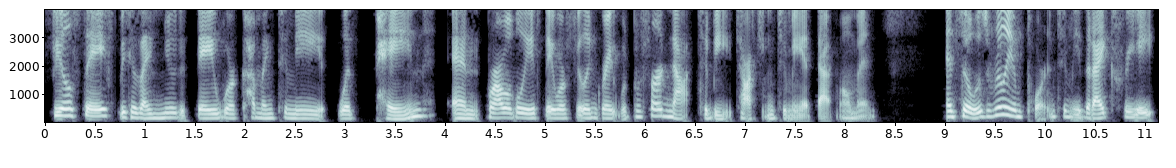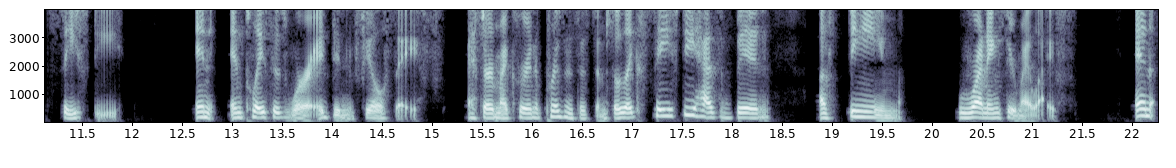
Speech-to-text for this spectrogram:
feel safe because I knew that they were coming to me with pain and probably if they were feeling great would prefer not to be talking to me at that moment. And so it was really important to me that I create safety in in places where it didn't feel safe. I started my career in a prison system. So like safety has been a theme running through my life. And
